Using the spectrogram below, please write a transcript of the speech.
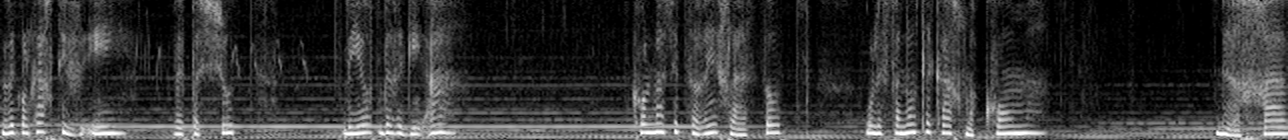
זה כל כך טבעי ופשוט להיות ברגיעה. כל מה שצריך לעשות הוא לפנות לכך מקום, מרחב,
